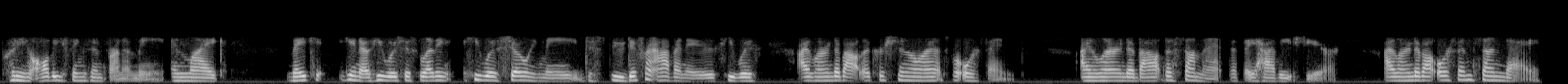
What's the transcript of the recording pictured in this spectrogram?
putting all these things in front of me. And like, making, you know he was just letting he was showing me just through different avenues. He was i learned about the christian alliance for orphans. I learned about the summit that they have each year. I learned about orphan sunday.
